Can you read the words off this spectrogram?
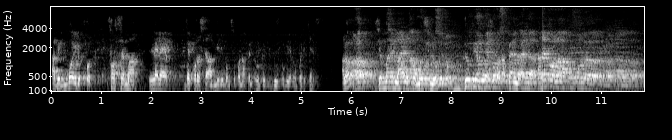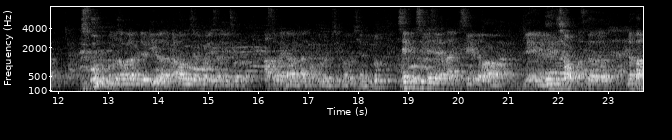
avec moins de fautes. Forcément, l'élève décrochera minimum ce qu'on appelle un petit 12 ou bien un petit 15. Alors, je m'arrête là au fond de. Je de ce qu'on appelle. J'invite aussi les élèves à être devant les, les parce que le bac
